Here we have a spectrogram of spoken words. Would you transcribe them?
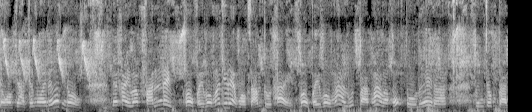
จะออกยากจังน้อยเด้อพี่น้องแม่ไข่ว่าฝันได้เว้าไปเว้ามาที่แรกบอกสามตัวท้ายเว้าไปเว้ามารุดปากมาว่าหกตัวเลยนะ พิ่นจมปาก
